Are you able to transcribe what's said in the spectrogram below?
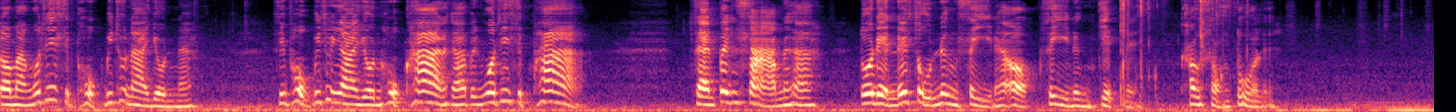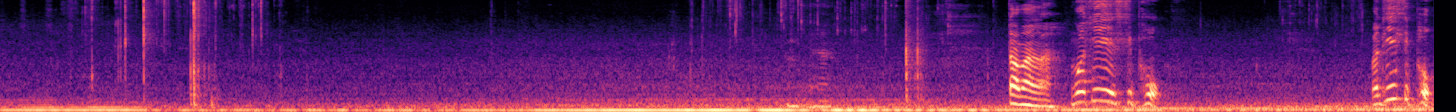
ต่อมางวดที่สิบหกมิถุนายนนะสิบหกมิถุนายนหกห้านะคะ เป็นงวดที่สิบห้าแสนเป็นสามนะคะ ตัวเด่นได้ศูนย์หนึ่งสี่นะคะออกสี่หนึ่งเจ็ดเลย เข้าสองตัวเลย ต่อมางวดที่สิบหกวันที่สิบหก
